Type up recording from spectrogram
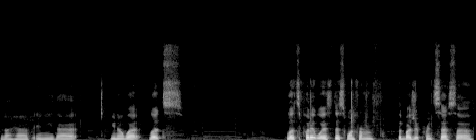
Did I have any that, you know what? Let's, let's put it with this one from the Budget Princessa.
